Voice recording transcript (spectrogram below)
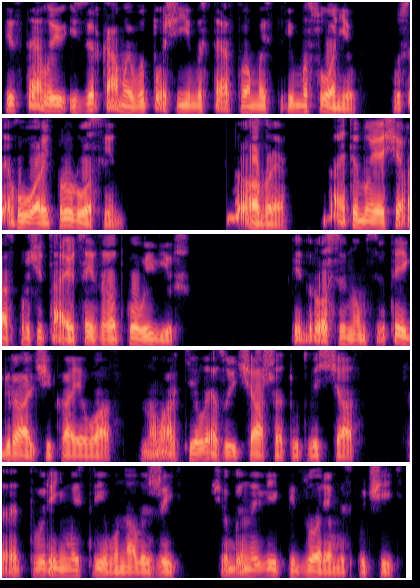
під стелею і зірками в оточенні мистецтва майстрів масонів. Усе говорить про рослін. Добре, дайте но я ще раз прочитаю цей загадковий вірш. Під рослином святий Граль чекає вас. На варті лезо і чаша тут весь час. Серед творінь майстрів вона лежить, щоби навік під зорями спочить.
